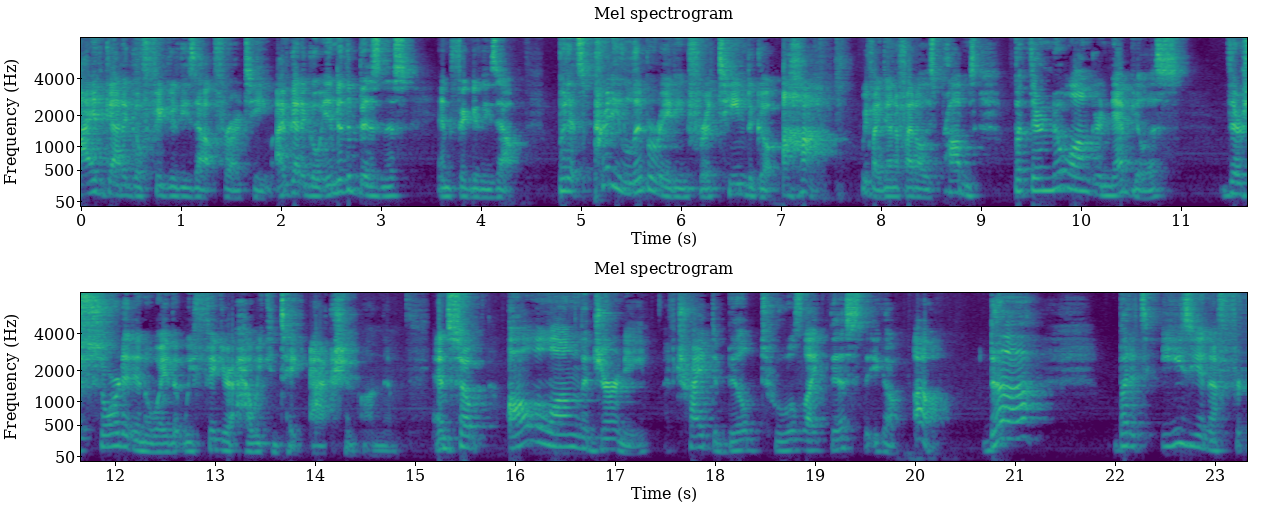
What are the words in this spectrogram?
I've got to go figure these out for our team. I've got to go into the business and figure these out. But it's pretty liberating for a team to go, aha, we've identified all these problems, but they're no longer nebulous. They're sorted in a way that we figure out how we can take action on them. And so, all along the journey, I've tried to build tools like this that you go, oh, duh, but it's easy enough for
